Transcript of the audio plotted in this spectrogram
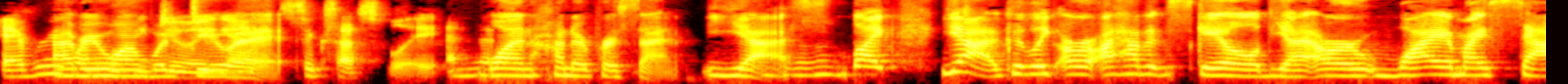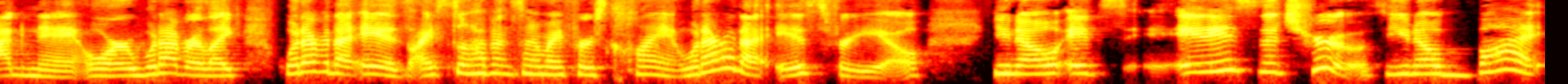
everyone, Everyone would, would do it it. successfully. And One hundred percent. Yes. Mhm. Like, yeah, because like, or I haven't scaled yet, or why am I stagnant, or whatever. Like, whatever that is, I still haven't signed my first client. Whatever that is for you, you know, it's it is the truth, you know. But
